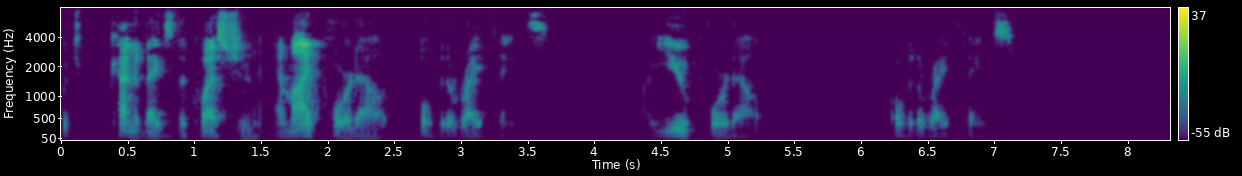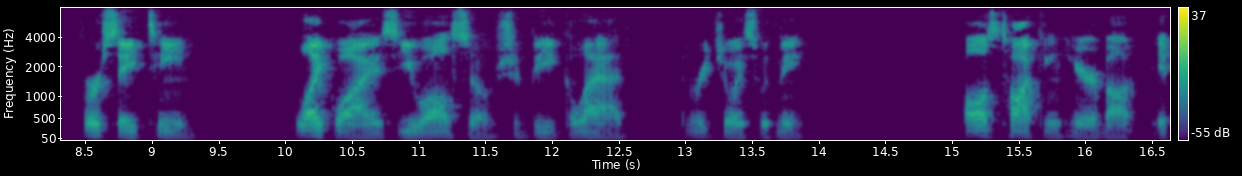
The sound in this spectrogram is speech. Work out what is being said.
Which kind of begs the question Am I poured out over the right things? Are you poured out over the right things? Verse 18 Likewise, you also should be glad and rejoice with me. Paul is talking here about it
